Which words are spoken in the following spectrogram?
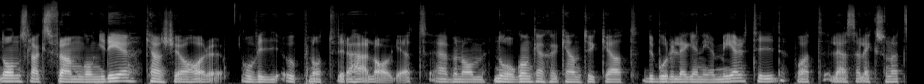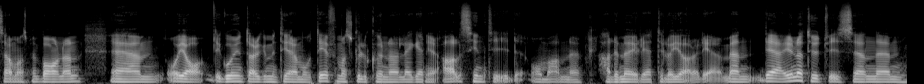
någon slags framgång i det kanske jag har och vi uppnått vid det här laget. Även om någon kanske kan tycka att du borde lägga ner mer tid på att läsa läxorna tillsammans med barnen. Ehm, och ja, det går ju inte att argumentera mot det för man skulle kunna lägga ner all sin tid om man hade möjlighet till att göra det. Men det är ju naturligtvis en, eh,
